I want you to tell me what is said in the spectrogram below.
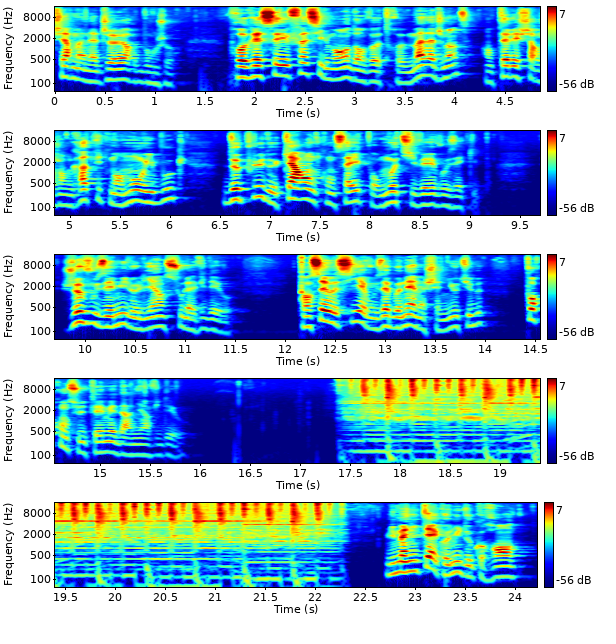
Cher manager, bonjour. Progressez facilement dans votre management en téléchargeant gratuitement mon e-book de plus de 40 conseils pour motiver vos équipes. Je vous ai mis le lien sous la vidéo. Pensez aussi à vous abonner à ma chaîne YouTube pour consulter mes dernières vidéos. L'humanité a connu de grands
